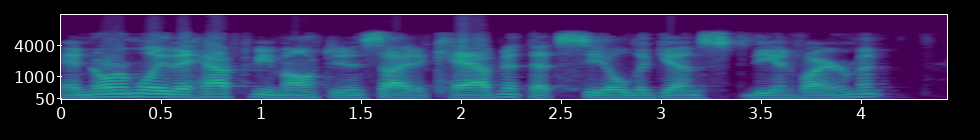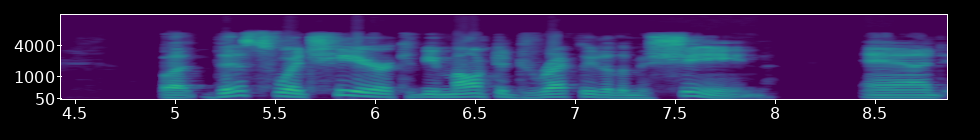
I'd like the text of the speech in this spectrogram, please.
and normally they have to be mounted inside a cabinet that's sealed against the environment. But this switch here can be mounted directly to the machine and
